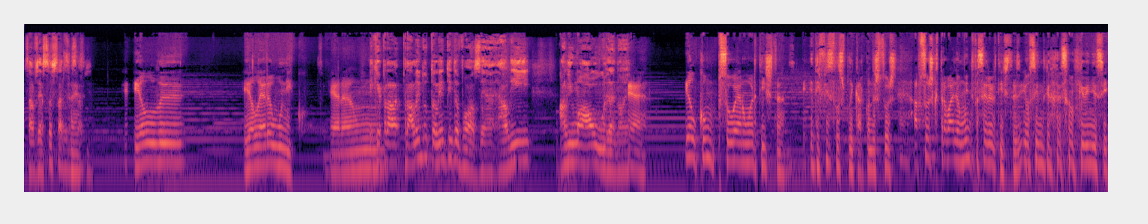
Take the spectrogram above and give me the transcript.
Sabes essa história, Sei, sabes? Ele, ele era único. Era um. É que é para, para além do talento e da voz, é, há ali, há ali uma aura, não é? É. Ele, como pessoa, era um artista. É difícil explicar quando as pessoas. Há pessoas que trabalham muito para ser artistas. Eu sinto que sou um bocadinho assim.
